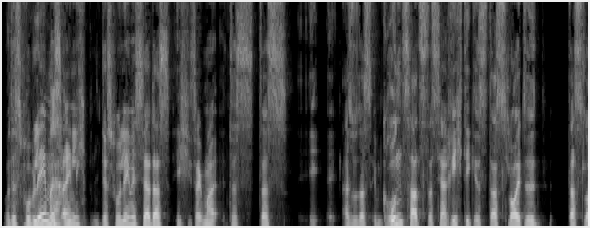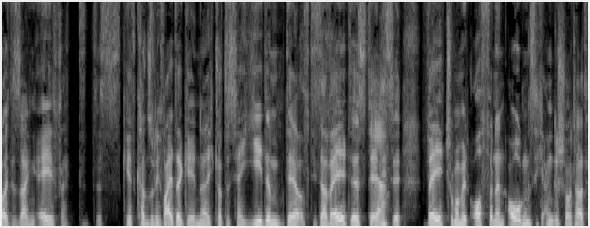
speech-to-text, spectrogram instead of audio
Und das Problem ist ja. eigentlich, das Problem ist ja, dass ich sag mal, dass, dass, also, dass im Grundsatz das ja richtig ist, dass Leute dass Leute sagen, ey, das geht, kann so nicht weitergehen. Ne? Ich glaube, das ist ja jedem, der auf dieser Welt ist, der ja. diese Welt schon mal mit offenen Augen sich angeschaut hat,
